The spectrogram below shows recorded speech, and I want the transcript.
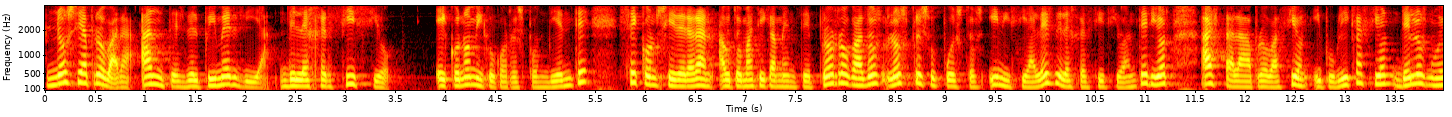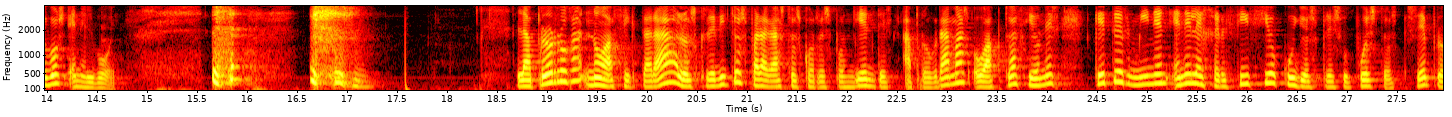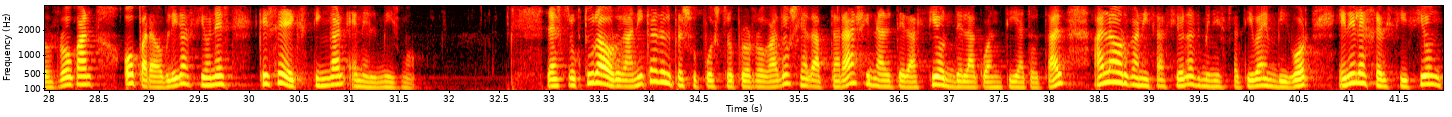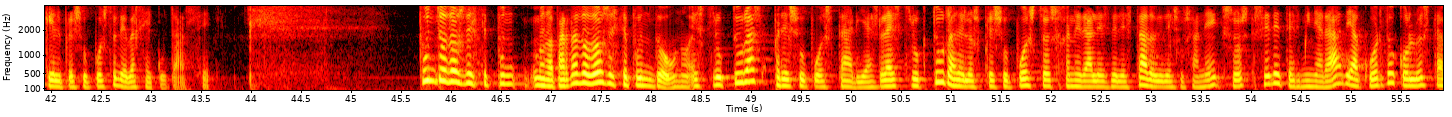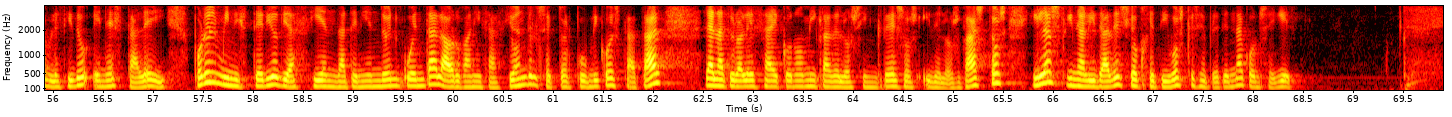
no se aprobara antes del primer día del ejercicio económico correspondiente, se considerarán automáticamente prorrogados los presupuestos iniciales del ejercicio anterior hasta la aprobación y publicación de los nuevos en el BOE. La prórroga no afectará a los créditos para gastos correspondientes a programas o actuaciones que terminen en el ejercicio cuyos presupuestos se prorrogan o para obligaciones que se extingan en el mismo. La estructura orgánica del presupuesto prorrogado se adaptará sin alteración de la cuantía total a la organización administrativa en vigor en el ejercicio en que el presupuesto debe ejecutarse. Punto de este bueno, apartado 2 de este punto 1. Estructuras presupuestarias. La estructura de los presupuestos generales del Estado y de sus anexos se determinará de acuerdo con lo establecido en esta ley por el Ministerio de Hacienda, teniendo en cuenta la organización del sector público estatal, la naturaleza económica de los ingresos y de los gastos y las finalidades y objetivos que se pretenda conseguir.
